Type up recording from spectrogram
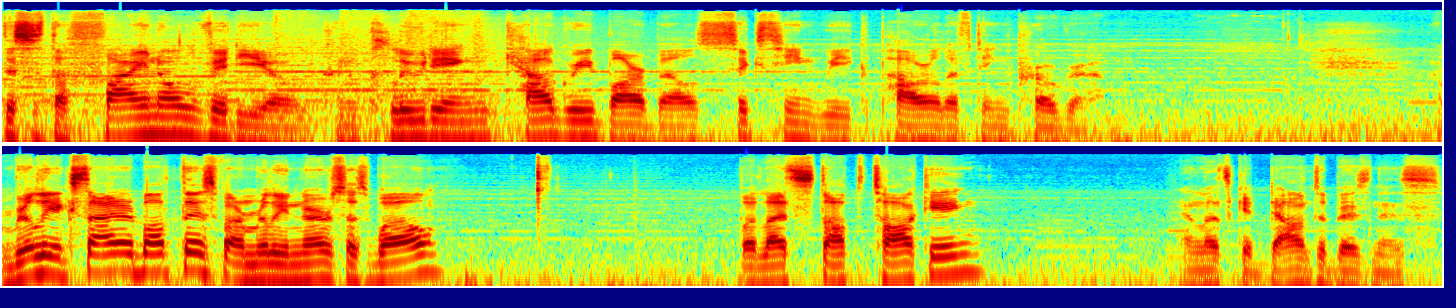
This is the final video concluding Calgary Barbell's 16 week powerlifting program. I'm really excited about this, but I'm really nervous as well. But let's stop talking and let's get down to business.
